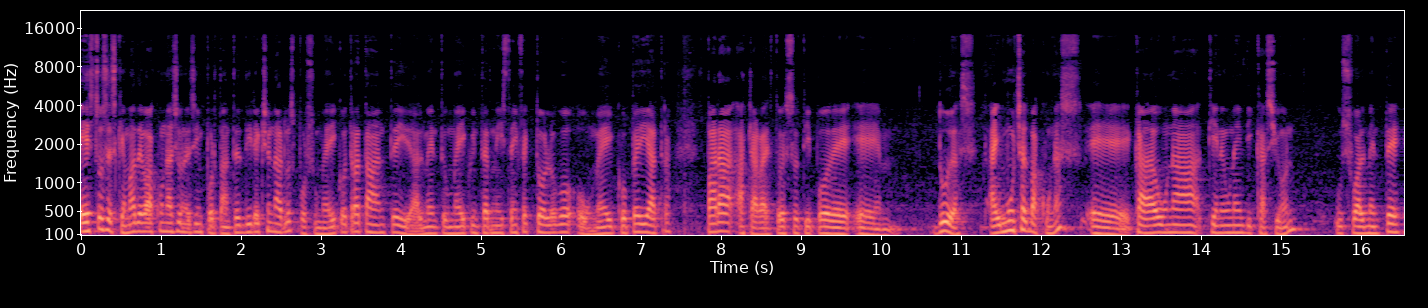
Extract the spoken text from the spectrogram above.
Estos esquemas de vacunación es importante direccionarlos por su médico tratante, idealmente un médico internista infectólogo o un médico pediatra, para aclarar todo este tipo de eh, dudas. Hay muchas vacunas, eh, cada una tiene una indicación. Usualmente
